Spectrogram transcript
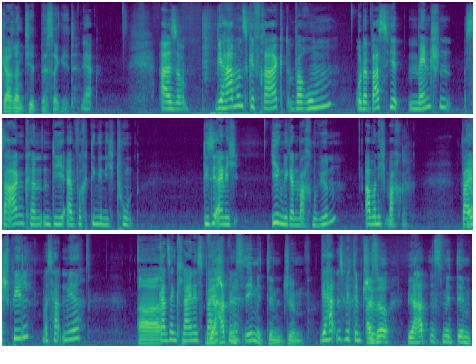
garantiert besser geht. Ja. Also, wir haben uns gefragt, warum oder was wir Menschen sagen könnten, die einfach Dinge nicht tun. Die sie eigentlich irgendwie gern machen würden, aber nicht machen. Beispiel, ja. was hatten wir? Uh, Ganz ein kleines Beispiel. Wir hatten es eh mit dem Gym. Wir hatten es mit dem Gym. Also, wir hatten es mit dem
